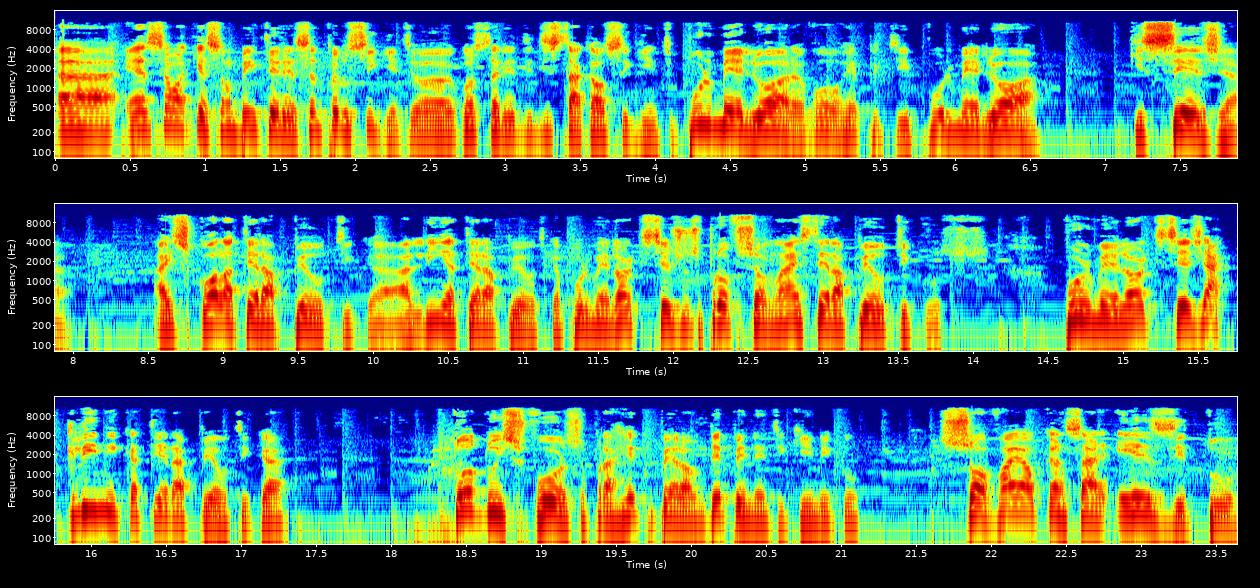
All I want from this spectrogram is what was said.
Ah, essa é uma questão bem interessante pelo seguinte, eu gostaria de destacar o seguinte, por melhor, eu vou repetir, por melhor que seja a escola terapêutica, a linha terapêutica, por melhor que sejam os profissionais terapêuticos, por melhor que seja a clínica terapêutica, todo o esforço para recuperar um dependente químico só vai alcançar êxito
